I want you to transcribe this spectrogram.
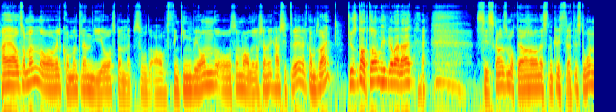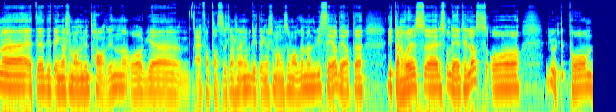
Hei, alle sammen, og velkommen til en ny og spennende episode av Thinking Beyond. Og som vanlig, Lars Henrik, her sitter vi. Velkommen til deg. Tusen takk, Tom. Hyggelig å være her. Sist gang så måtte jeg nesten klistre deg til stolen eh, etter ditt engasjement rundt havvind. Og eh, det er fantastisk, Lars Henrik, med ditt engasjement som vanlig. Men vi ser jo det at eh, lytterne våre responderer til oss. og lurte på om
